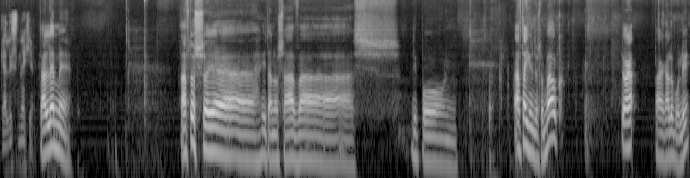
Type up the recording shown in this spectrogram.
Καλή συνέχεια. Τα λέμε. Αυτός ε, ήταν ο Σάβας. Λοιπόν, αυτά γίνονται στον ΠΑΟΚ. Τώρα, παρακαλώ πολύ,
